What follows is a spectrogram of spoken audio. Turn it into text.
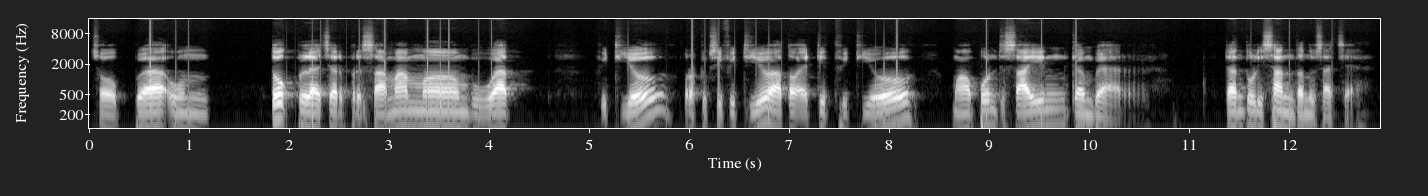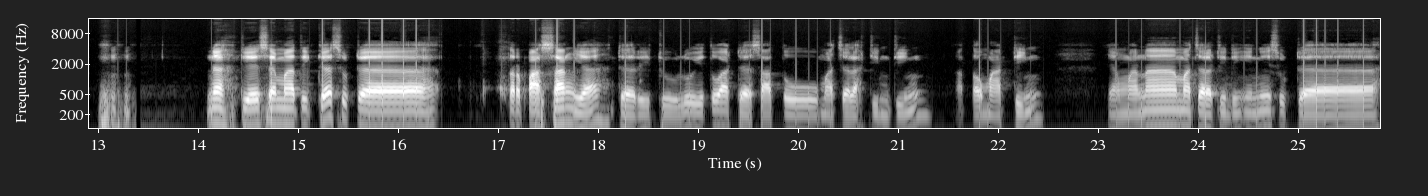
coba untuk belajar bersama membuat video, produksi video atau edit video maupun desain gambar dan tulisan tentu saja. nah, di SMA 3 sudah terpasang ya dari dulu itu ada satu majalah dinding atau mading yang mana majalah dinding ini sudah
